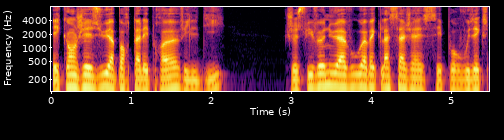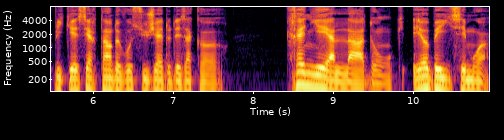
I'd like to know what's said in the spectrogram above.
Et quand Jésus apporta l'épreuve, il dit Je suis venu à vous avec la sagesse et pour vous expliquer certains de vos sujets de désaccord. Craignez Allah donc et obéissez-moi.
